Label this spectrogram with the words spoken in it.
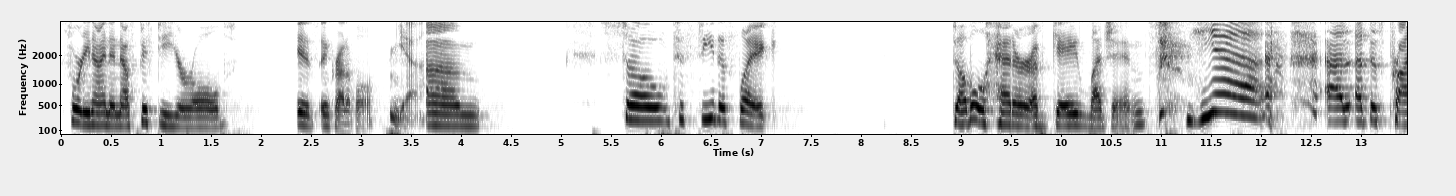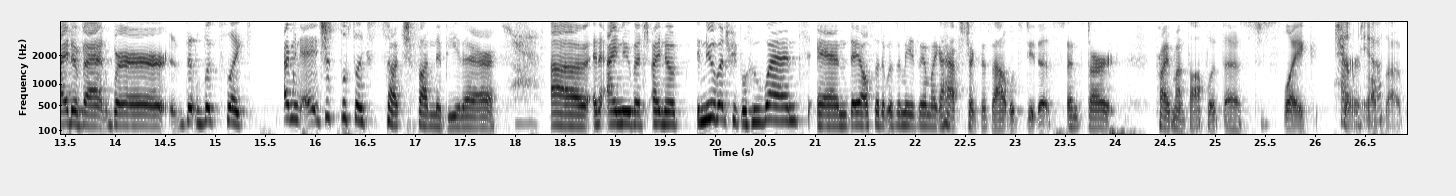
49 and now 50 year old is incredible Yeah. um so to see this like double header of gay legends yeah. at, at this pride event where that looked like I mean, it just looked like such fun to be there. Yes. Uh, and I knew a bunch, I know I knew a bunch of people who went, and they all said it was amazing. I'm like, I have to check this out. Let's do this and start Pride Month off with this. Just like cheer yeah. ourselves up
